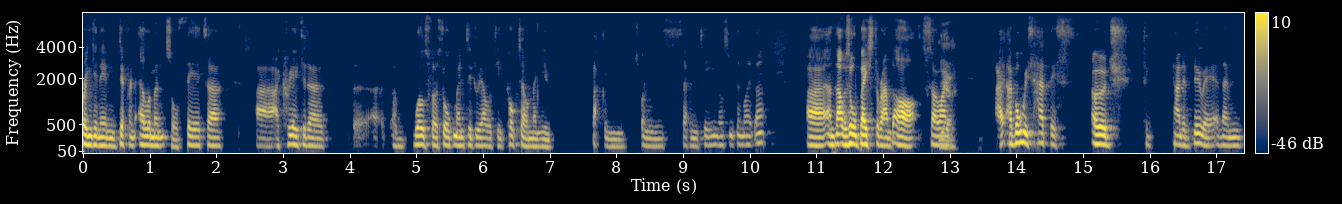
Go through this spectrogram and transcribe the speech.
bringing in different elements or theatre. Uh, I created a, a, a world's first augmented reality cocktail menu back in 2017 or something like that. Uh, and that was all based around art. So Yeah. I, I, I've always had this urge to kind of do it and then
